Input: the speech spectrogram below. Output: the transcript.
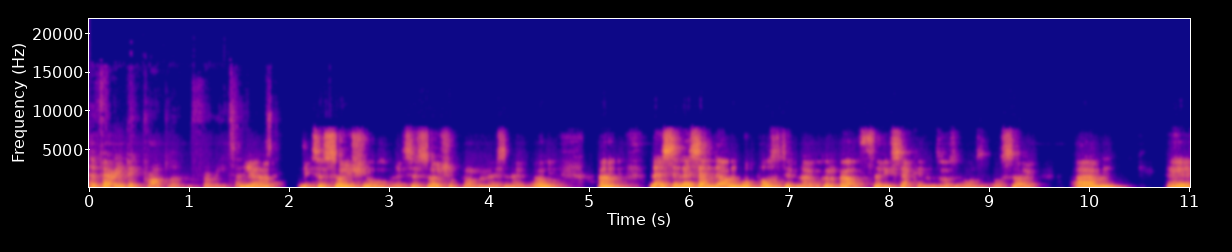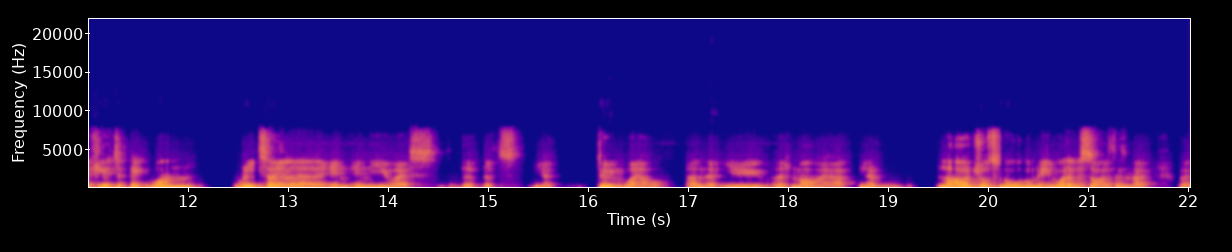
a very big problem for retail. Yeah, it's a social it's a social problem, isn't it? Well, um, let's let's end it on a more positive note. We've got about thirty seconds or, or, or so. Um, if you were to pick one retailer in, in the US that, that's you know doing well and that you admire, you know, large or small or medium, whatever size doesn't matter. But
